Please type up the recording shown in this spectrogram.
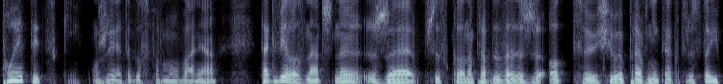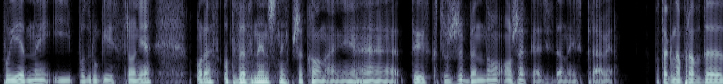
poetycki, użyję tego sformułowania, tak wieloznaczny, że wszystko naprawdę zależy od siły prawnika, który stoi po jednej i po drugiej stronie oraz od wewnętrznych przekonań e, tych, którzy będą orzekać w danej sprawie. Bo tak naprawdę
